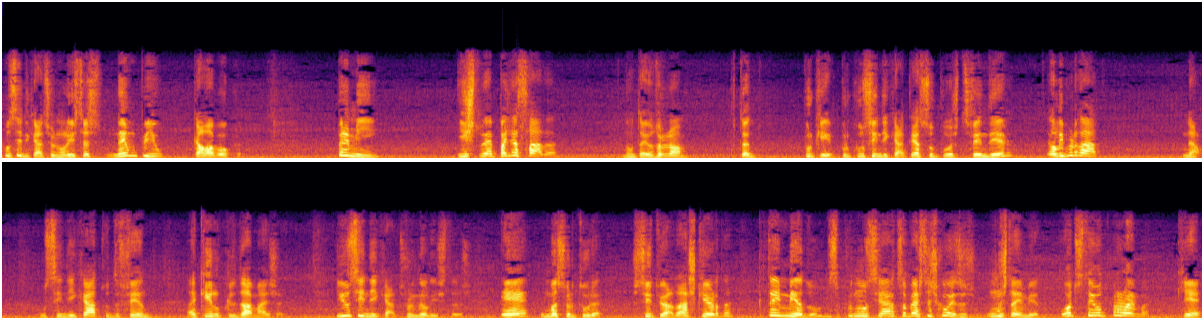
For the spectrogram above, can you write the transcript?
o sindicato de jornalistas nem um pio, cala a boca. Para mim, isto é palhaçada. Não tem outro nome. Portanto, porquê? Porque o sindicato é suposto defender a liberdade. Não. O sindicato defende aquilo que lhe dá mais jeito. E o sindicato de jornalistas é uma estrutura situada à esquerda que tem medo de se pronunciar sobre estas coisas. Uns têm medo, outros têm outro problema, que é,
